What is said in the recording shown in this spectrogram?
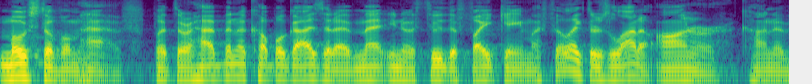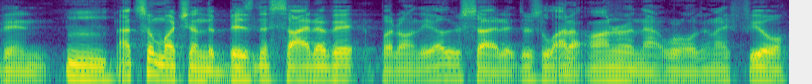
most of them have, but there have been a couple guys that I've met, you know, through the fight game. I feel like there's a lot of honor kind of in, hmm. not so much on the business side of it, but on the other side, it, there's a lot of honor in that world. And I feel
